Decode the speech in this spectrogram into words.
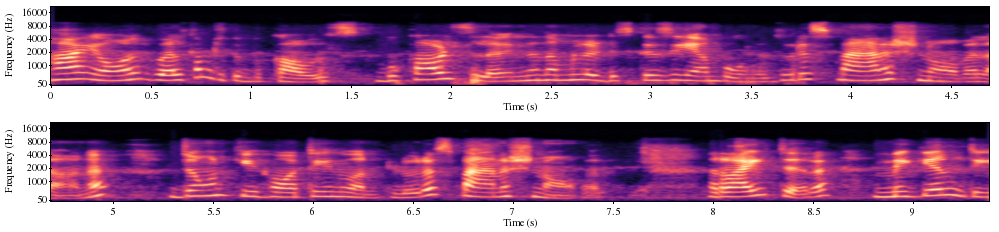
Hi all welcome to the book howls book ഹൗൾസിൽ ഇന്ന് നമ്മൾ ഡിസ്കസ് ചെയ്യാൻ പോകുന്നത് ഒരു സ്പാനിഷ് നോവലാണ് ഡോൺ കിഹോട്ടി എന്ന് പറഞ്ഞിട്ടുള്ള ഒരു Spanish novel writer Miguel de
